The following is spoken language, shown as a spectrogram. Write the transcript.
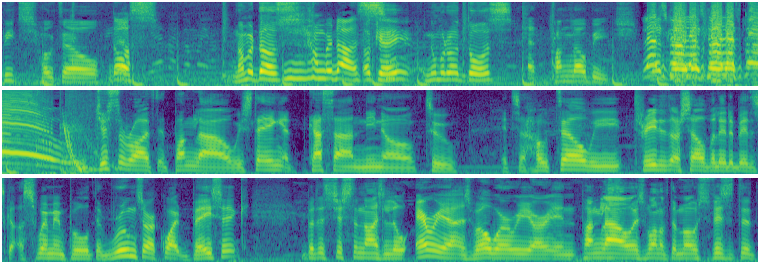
Beach Hotel. Dos. Number dos. Number dos. Okay, numero dos at Panglao Beach. Let's go, let's go, let's go! We just arrived at Panglao. We're staying at Casa Nino 2. It's a hotel. We treated ourselves a little bit. It's got a swimming pool. The rooms are quite basic, but it's just a nice little area as well where we are in. Panglao is one of the most visited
